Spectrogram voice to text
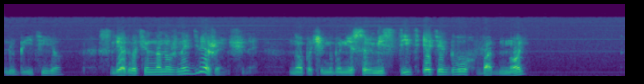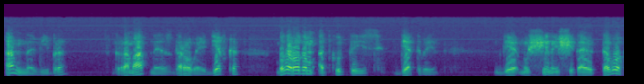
любить ее. Следовательно, нужны две женщины. Но почему бы не совместить этих двух в одной? Анна Вибра, громадная, здоровая девка, была родом откуда-то из Детвы, где мужчины считают того,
